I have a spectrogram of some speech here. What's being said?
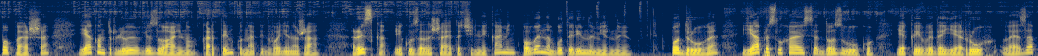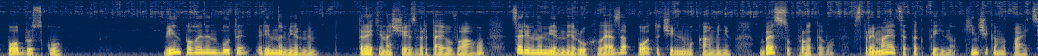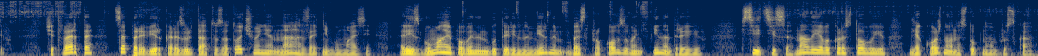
По-перше, я контролюю візуально картинку на підводі ножа. Риска, яку залишає точильний камінь, повинна бути рівномірною. По-друге, я прислухаюся до звуку, який видає рух леза по бруску. Він повинен бути рівномірним. Третє, на що я звертаю увагу, це рівномірний рух леза по точильному каменю, без супротиву, сприймається тактильно, кінчиками пальців. Четверте це перевірка результату заточування на газетній бумазі. Різ бумаги повинен бути рівномірним, без проковзувань і надривів. Всі ці сигнали я використовую для кожного наступного бруска.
